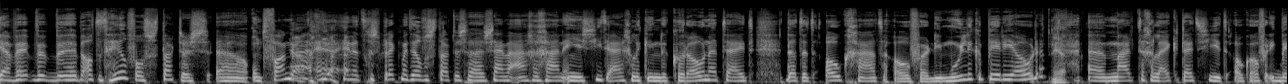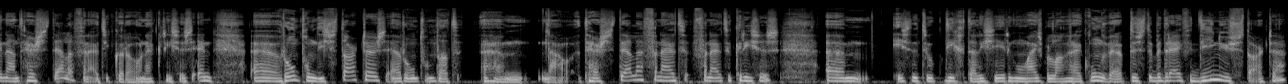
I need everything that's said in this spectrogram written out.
Ja, we, we, we, hebben altijd heel veel starters uh, ontvangen. Ja, en, ja. en, het gesprek met heel veel starters uh, zijn we aangegaan. En je ziet eigenlijk in de coronatijd dat het ook gaat over die moeilijke periode. Ja. Uh, maar tegelijkertijd zie je het ook over. Ik ben aan het herstellen vanuit die coronacrisis. En rondom die starters en rondom dat, um, nou, het herstellen vanuit, vanuit de crisis. Um, is natuurlijk digitalisering een onwijs belangrijk onderwerp. Dus de bedrijven die nu starten,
